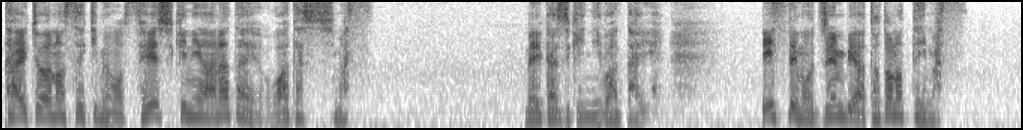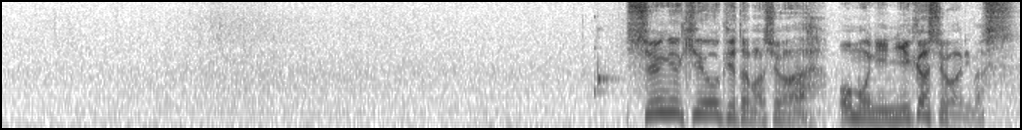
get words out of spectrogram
隊長の責務を正式にあなたへお渡しします。メカジキ2番隊いつでも準備は整っています。襲撃を受けた場所は主に2カ所あります。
